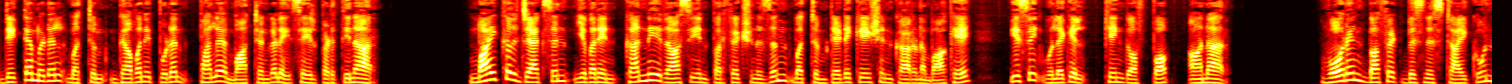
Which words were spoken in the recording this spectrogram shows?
திட்டமிடல் மற்றும் கவனிப்புடன் பல மாற்றங்களை செயல்படுத்தினார். மைக்கேல் ஜாக்சன் இவரின் கன்னி ராசியின் பர்ஃபெக்ஷனிசம் மற்றும் டெடிகேஷன் காரணமாக இசை உலகில் கிங் ஆஃப் பாப் ஆனார். வாரன் பஃபெட் பிசினஸ் டைகூன்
